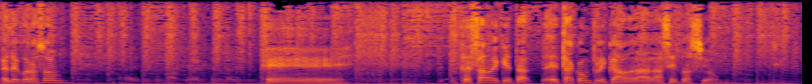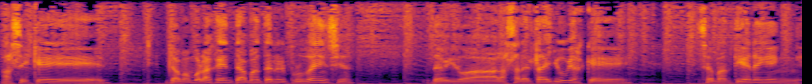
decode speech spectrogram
El de corazón. eh, usted sabe que está, está complicada la, situación. Así que llamamos a la gente a mantener prudencia debido a, las alertas de lluvias que se mantienen en,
